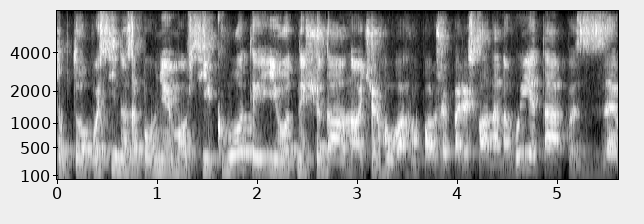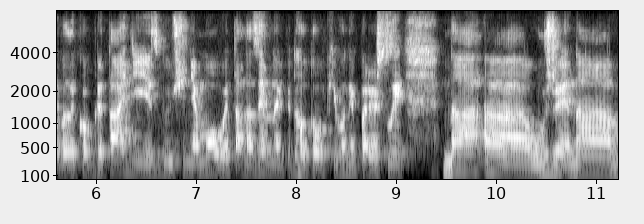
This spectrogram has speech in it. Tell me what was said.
Тобто постійно заповнюємо всі квоти. І от нещодавно чергова група вже перейшла на новий етап з Великобританії з вивчення мови та наземної підготовки. Вони перейшли на уже на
